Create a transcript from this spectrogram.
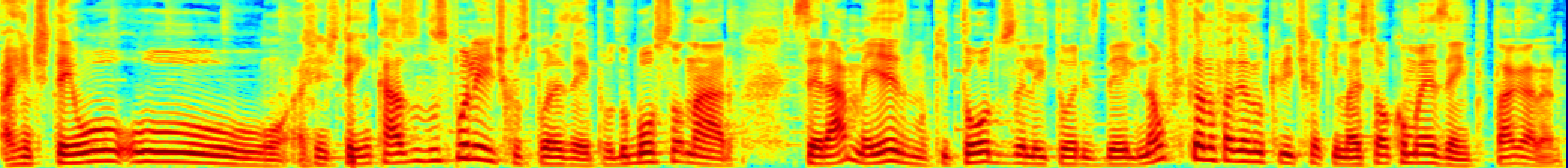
A gente tem o, o. A gente tem casos dos políticos, por exemplo, do Bolsonaro. Será mesmo que todos os eleitores dele, não ficando fazendo crítica aqui, mas só como exemplo, tá, galera?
